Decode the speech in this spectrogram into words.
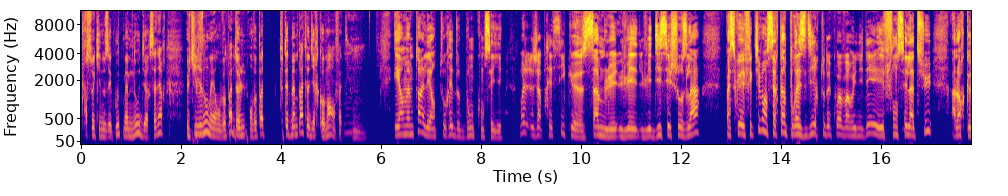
pour ceux qui nous écoutent, même nous, de dire Seigneur, utilise-nous, mais on veut pas te, on veut pas peut-être même pas te dire comment en fait. Et en même temps, elle est entourée de bons conseillers. Moi, j'apprécie que Sam lui, lui, ait, lui ait dit ces choses-là. Parce qu'effectivement, certains pourraient se dire tout d'un coup avoir une idée et foncer là-dessus, alors que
